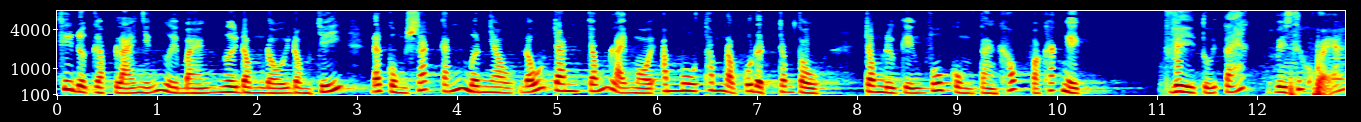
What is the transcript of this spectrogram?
khi được gặp lại những người bạn, người đồng đội, đồng chí đã cùng sát cánh bên nhau đấu tranh chống lại mọi âm mưu thâm độc của địch trong tù, trong điều kiện vô cùng tàn khốc và khắc nghiệt. Vì tuổi tác, vì sức khỏe,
